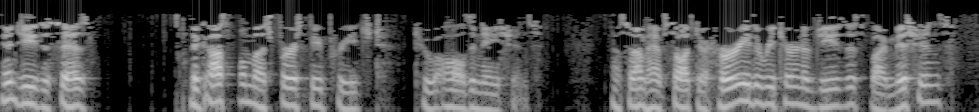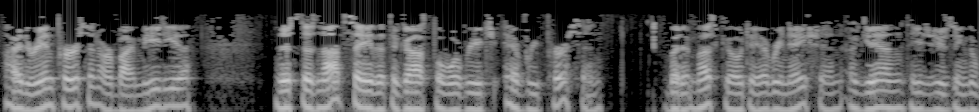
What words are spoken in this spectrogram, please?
Then Jesus says, the gospel must first be preached to all the nations. Now, some have sought to hurry the return of Jesus by missions, either in person or by media. This does not say that the gospel will reach every person, but it must go to every nation. Again, he's using the,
